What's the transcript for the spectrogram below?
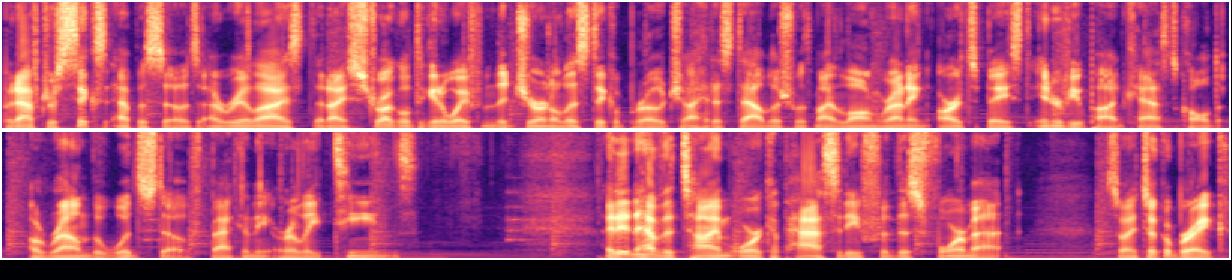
but after six episodes, I realized that I struggled to get away from the journalistic approach I had established with my long running arts based interview podcast called Around the Wood Stove back in the early teens. I didn't have the time or capacity for this format, so I took a break,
